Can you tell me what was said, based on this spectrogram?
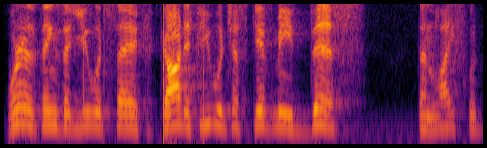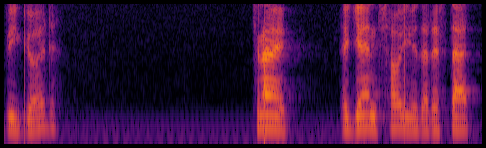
What are the things that you would say, God, if you would just give me this, then life would be good? Can I again tell you that if that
